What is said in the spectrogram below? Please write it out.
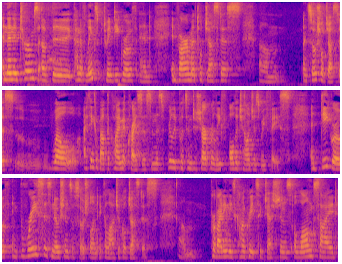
And then, in terms of the kind of links between degrowth and environmental justice um, and social justice, well, I think about the climate crisis, and this really puts into sharp relief all the challenges we face. And degrowth embraces notions of social and ecological justice, um, providing these concrete suggestions alongside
